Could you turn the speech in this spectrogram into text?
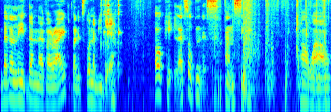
better late than never right? But it's gonna be there. Okay let's open this and see. Oh wow.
